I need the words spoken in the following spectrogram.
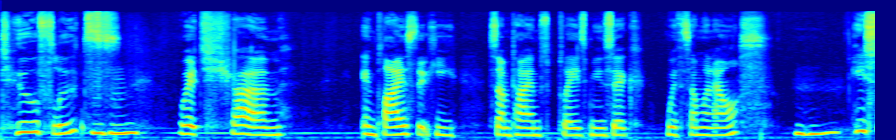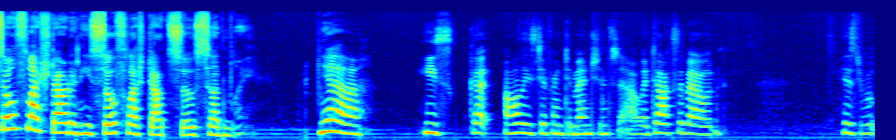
two flutes, which um, implies that he sometimes plays music with someone else. Mm-hmm. He's so fleshed out, and he's so fleshed out so suddenly. Yeah, he's got all these different dimensions now. It talks about his r-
